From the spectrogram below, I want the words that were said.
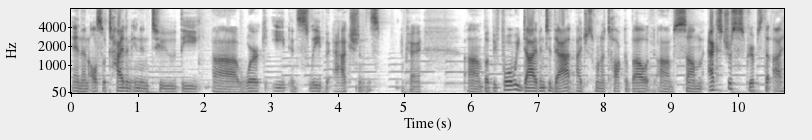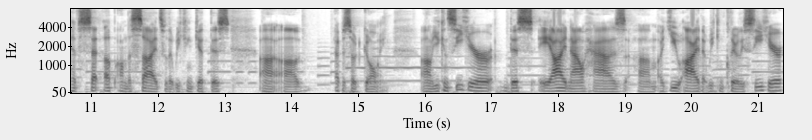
and then also tie them in into the uh, work, eat, and sleep actions. Okay. Um, but before we dive into that, I just want to talk about um, some extra scripts that I have set up on the side so that we can get this uh, uh, episode going. Um, you can see here, this AI now has um, a UI that we can clearly see here.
